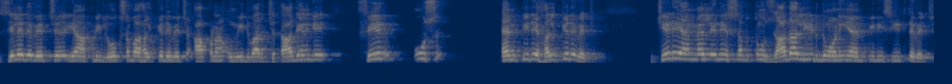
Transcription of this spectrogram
ਜ਼ਿਲ੍ਹੇ ਦੇ ਵਿੱਚ ਜਾਂ ਆਪਣੀ ਲੋਕ ਸਭਾ ਹਲਕੇ ਦੇ ਵਿੱਚ ਆਪਣਾ ਉਮੀਦਵਾਰ ਜਿਤਾ ਦੇਣਗੇ, ਫਿਰ ਉਸ ਐਮਪੀ ਦੇ ਹਲਕੇ ਦੇ ਵਿੱਚ ਜਿਹੜੇ ਐਮਐਲਏ ਨੇ ਸਭ ਤੋਂ ਜ਼ਿਆਦਾ ਲੀਡ ਦਿਵਾਉਣੀ ਹੈ ਐਮਪੀ ਦੀ ਸੀਟ ਦੇ ਵਿੱਚ,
